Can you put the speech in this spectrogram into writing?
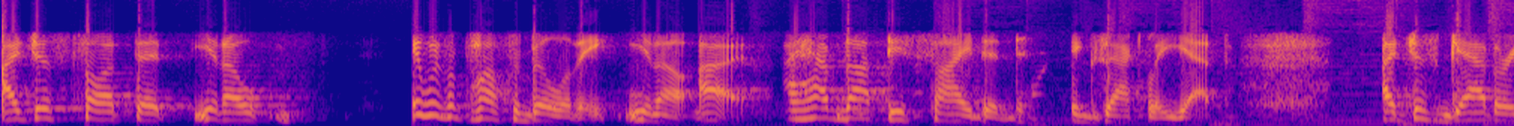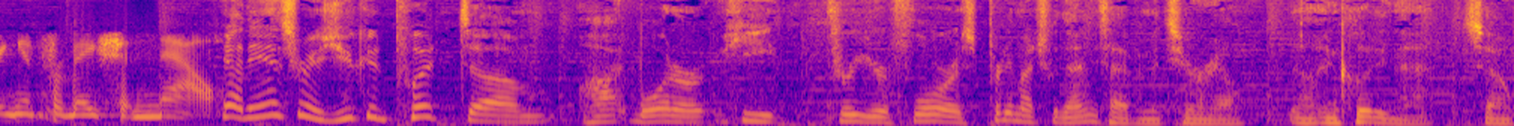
I just thought that you know it was a possibility. You know, I I have not decided exactly yet. I'm just gathering information now. Yeah, the answer is you could put um, hot water heat through your floors pretty much with any type of material, uh, including that. So,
